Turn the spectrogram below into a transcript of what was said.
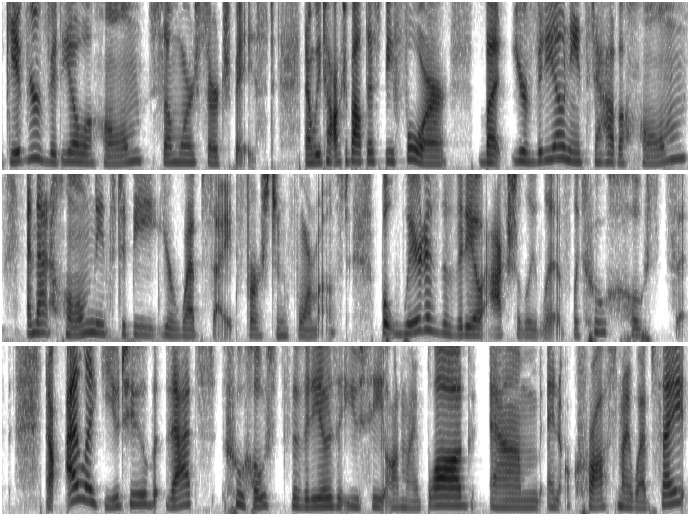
give your video a home somewhere search based. Now, we talked about this before, but your video needs to have a home, and that home needs to be your website first and foremost. But where does the video actually live? Like, who hosts it? Now, I like YouTube. That's who hosts the videos that you see on my blog um, and across my website.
